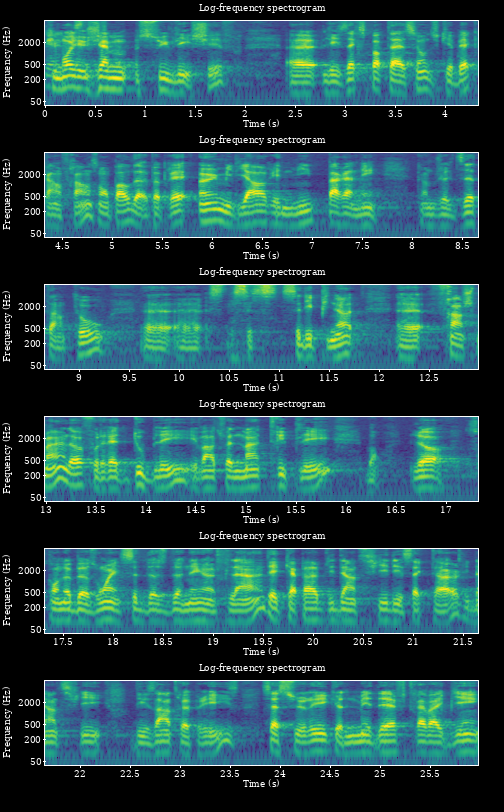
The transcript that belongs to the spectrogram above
puis moi j'aime suivre les chiffres, euh, les exportations du Québec en France, on parle d'à peu près un milliard et demi par année. Comme je le disais tantôt, euh, euh, c'est des pinottes. Euh, franchement, là, il faudrait doubler, éventuellement tripler. Là, ce qu'on a besoin, c'est de se donner un plan, d'être capable d'identifier des secteurs, identifier des entreprises, s'assurer que le MEDEF travaille bien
